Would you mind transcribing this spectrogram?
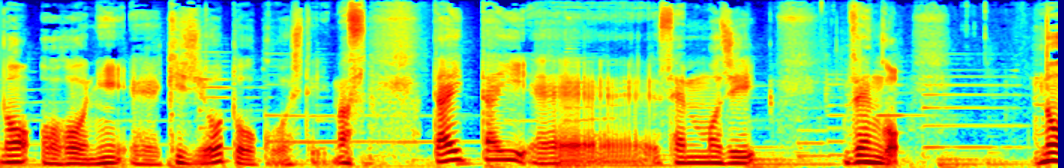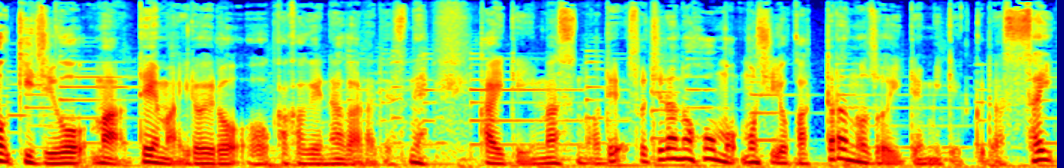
の方に、え記事を投稿していますだいたい、え1000文字前後の記事を、まあ、テーマいろいろ掲げながらですね書いていますのでそちらの方ももしよかったら覗いてみてください。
